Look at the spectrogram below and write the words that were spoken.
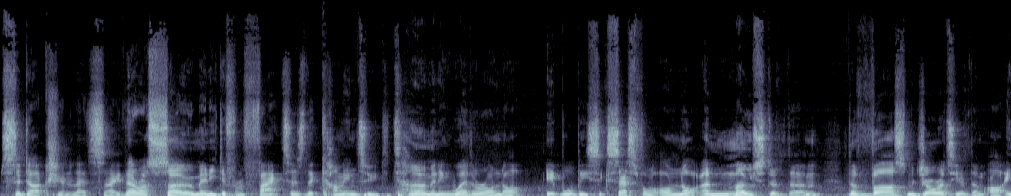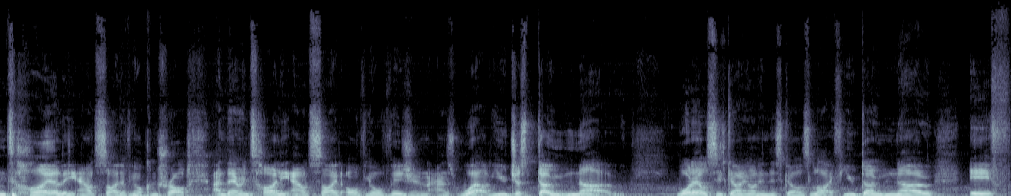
seduction, let's say. There are so many different factors that come into determining whether or not it will be successful or not. And most of them, the vast majority of them, are entirely outside of your control and they're entirely outside of your vision as well. You just don't know what else is going on in this girl's life. You don't know if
